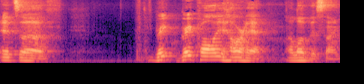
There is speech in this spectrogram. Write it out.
It's a uh, great, great quality hard hat. I love this thing.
